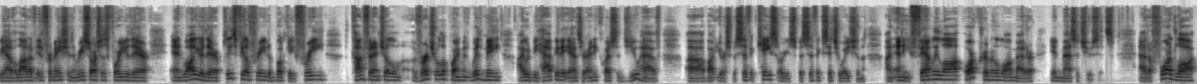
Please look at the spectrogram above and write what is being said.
We have a lot of information and resources for you there. And while you're there, please feel free to book a free, confidential virtual appointment with me. I would be happy to answer any questions you have uh, about your specific case or your specific situation on any family law or criminal law matter in Massachusetts. At Afford Law,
